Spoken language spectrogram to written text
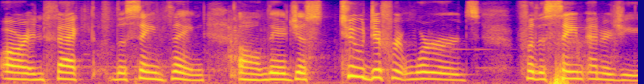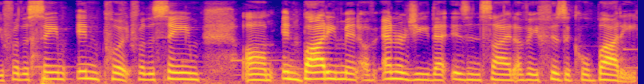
are in fact the same thing. Um, they're just two different words for the same energy, for the same input, for the same um, embodiment of energy that is inside of a physical body.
